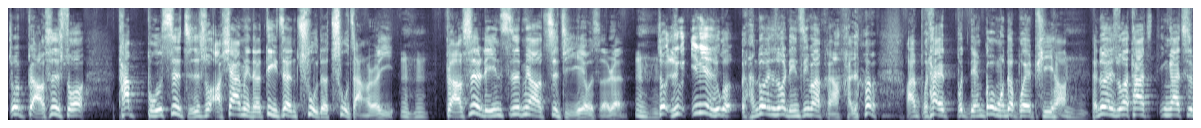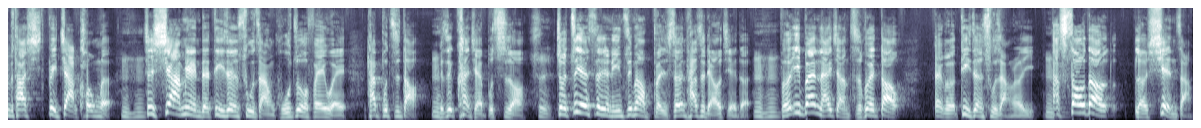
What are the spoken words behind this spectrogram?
就表示说，他不是只是说啊，下面的地震处的处长而已。嗯哼，表示林芝庙自己也有责任。嗯，就如因为如果很多人说林芝庙可能好像啊不太不连公文都不会批哈，很多人说他应该是不是他被架空了？嗯这下面的地震处长胡作非为，他不知道，可是看起来不是哦。是，就这件事情，林芝庙本身他是了解的。嗯哼，而一般来讲只会到。那个地震处长而已，他烧到了县长，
